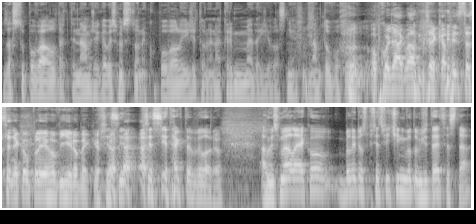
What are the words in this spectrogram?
zastupoval, tak ten nám řekl, aby jsme si to nekupovali, že to nenakrmíme, takže vlastně nám to volal. No, obchodák vám řekl, abyste si nekoupili jeho výrobek. Přesně, přesně tak to bylo. No. A my jsme ale jako byli dost přesvědčení o tom, že to je cesta,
